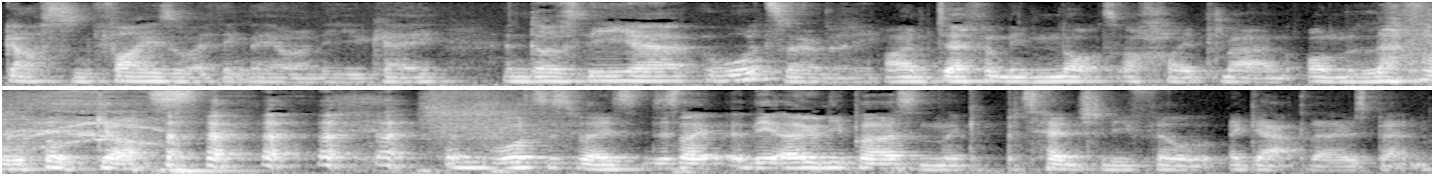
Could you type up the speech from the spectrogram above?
Gus and Faisal, I think they are in the UK, and does the uh, award ceremony? I'm definitely not a hype man on the level of Gus. and what's his face? Just like the only person that could potentially fill a gap there is Ben.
